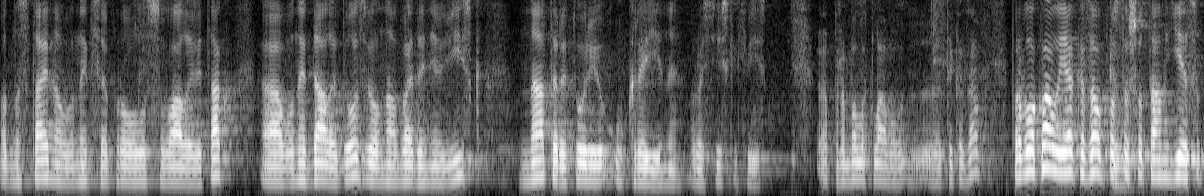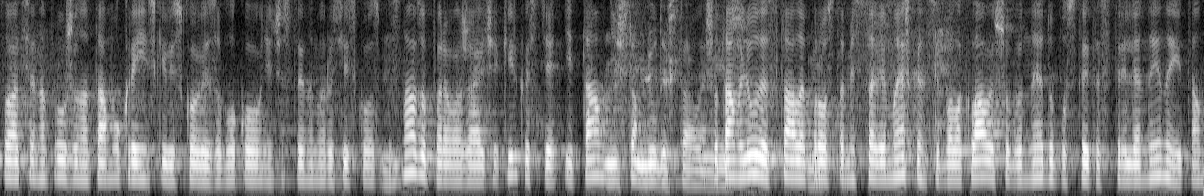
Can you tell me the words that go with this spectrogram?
одностайно вони це проголосували. Відтак вони дали дозвіл на введення військ на територію України, російських військ. Е, Про Балаклаву е, ти казав? Про Балаклаву я казав просто, що там є ситуація напружена. Там українські військові заблоковані частинами російського спецназу, переважаючи кількості, і там Ніж там люди встали. що ніж- там люди стали просто місцеві мешканці Балаклави, щоб не допустити стрілянини, і там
